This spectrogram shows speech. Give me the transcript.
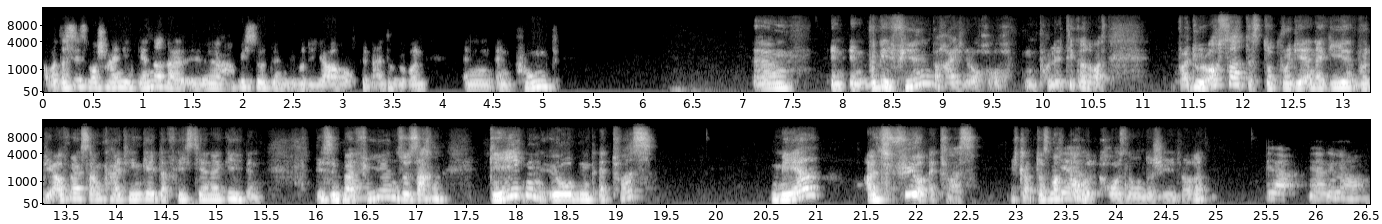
Aber das ist wahrscheinlich generell, äh, habe ich so denn über die Jahre auch den Eindruck gewonnen, ein, ein Punkt ähm, in, in wirklich vielen Bereichen, auch, auch in Politik oder was, weil du auch sagtest, dort, wo die Energie, wo die Aufmerksamkeit hingeht, da fließt die Energie hin. Wir sind bei vielen so Sachen gegen irgendetwas mehr als für etwas. Ich glaube, das macht ja. auch einen großen Unterschied, oder? Ja, ja, genau.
